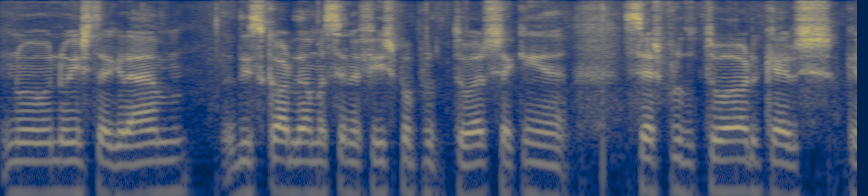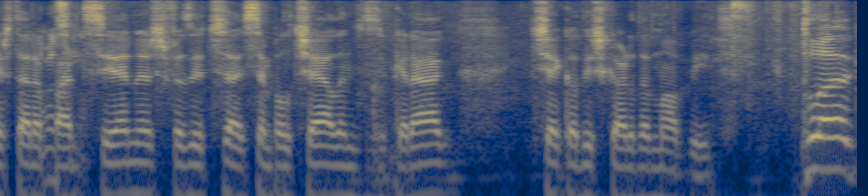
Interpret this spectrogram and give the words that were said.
no, no Instagram. O Discord é uma cena fixe para produtores. Chequem a, se és produtor, queres, queres estar a par de cenas, fazer sample challenges e caralho, checa o Discord da Mob Beat. Plug!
